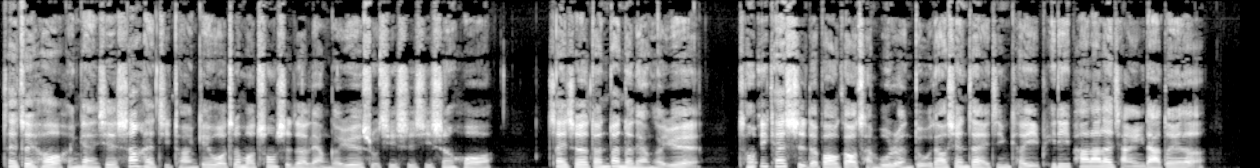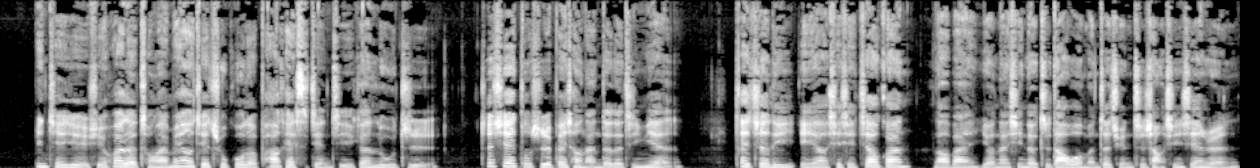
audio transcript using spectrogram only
在最后，很感谢上海集团给我这么充实的两个月暑期实习生活。在这短短的两个月，从一开始的报告惨不忍睹，到现在已经可以噼里啪啦的讲一大堆了，并且也学会了从来没有接触过的 podcast 剪辑跟录制，这些都是非常难得的经验。在这里，也要谢谢教官、老板有耐心的指导我们这群职场新鲜人。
